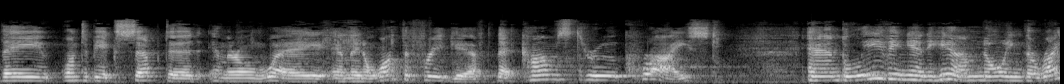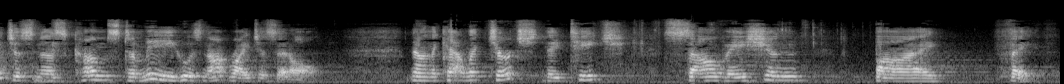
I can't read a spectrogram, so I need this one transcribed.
they want to be accepted in their own way and they don't want the free gift that comes through Christ and believing in Him, knowing the righteousness comes to me who is not righteous at all. Now, in the Catholic Church, they teach salvation by faith.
